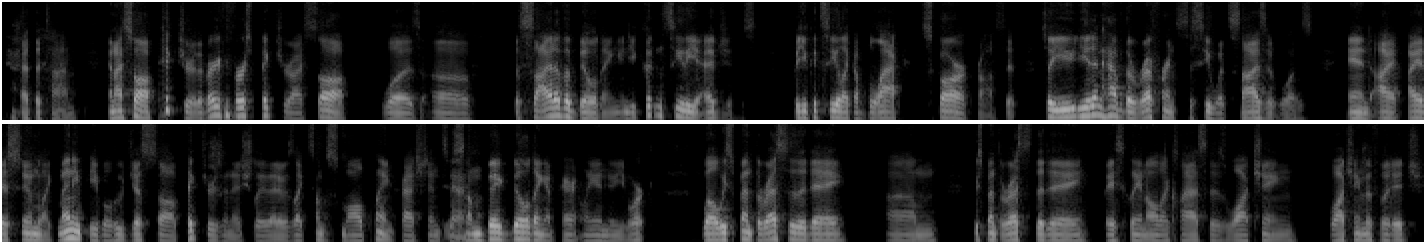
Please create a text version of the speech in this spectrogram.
at the time. And I saw a picture. The very first picture I saw was of the side of a building, and you couldn't see the edges, but you could see like a black scar across it. So you, you didn't have the reference to see what size it was. And I, I had assumed, like many people who just saw pictures initially, that it was like some small plane crashed into yeah. some big building, apparently in New York. Well, we spent the rest of the day, um, we spent the rest of the day basically in all our classes watching watching the footage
